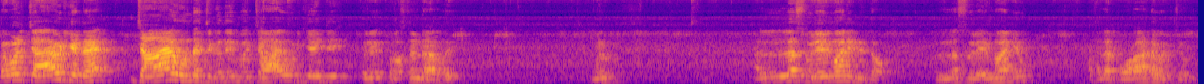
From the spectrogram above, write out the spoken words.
നമ്മൾ ചായ കുടിക്കട്ടെ. ചായ കൊണ്ടുവച്ചിരിക്കുന്നത് ഇപ്പൊ ചായ കുടിക്കായിട്ട് ഒരു പ്രശ്നം ഉണ്ടായിരുന്നത് നിങ്ങൾ നല്ല സുലൈമാനുണ്ട് കേട്ടോ നല്ല സുലൈമാനും നല്ല പൊറാട്ട വെച്ചുള്ളൂ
